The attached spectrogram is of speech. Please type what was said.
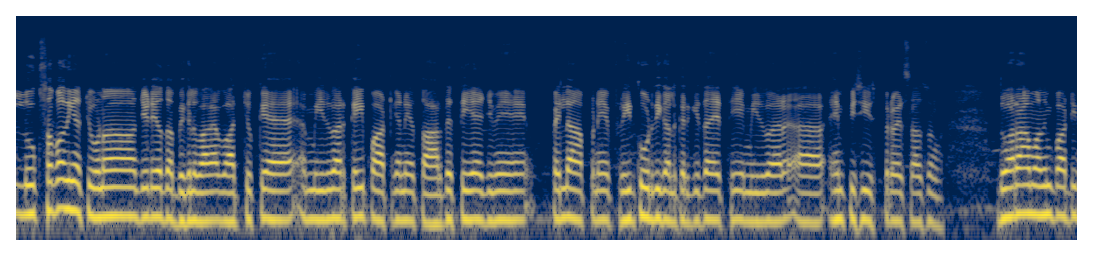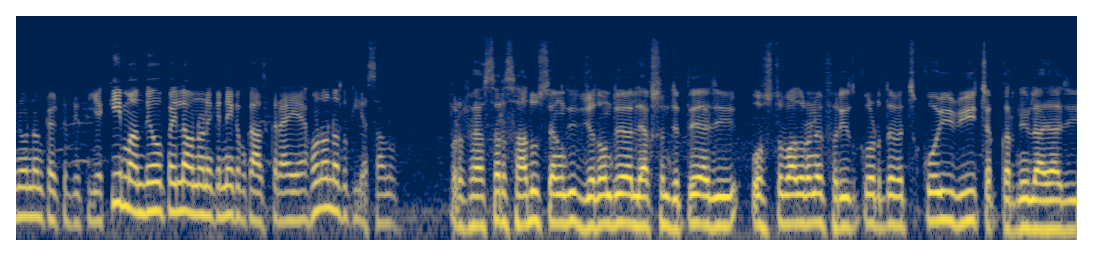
ਲੋਕ ਸਭਾ ਦੀਆਂ ਚੋਣਾਂ ਜਿਹੜੇ ਉਹਦਾ ਬਿਗਲ ਵਾ- ਵੱਜ ਚੁੱਕਿਆ ਹੈ। ਉਮੀਦਵਾਰ ਕਈ ਪਾਰਟੀਆਂ ਨੇ ਉਤਾਰ ਦਿੱਤੇ ਹੈ। ਜਿਵੇਂ ਪਹਿਲਾਂ ਆਪਣੇ ਫਰੀਦਕੋਟ ਦੀ ਗੱਲ ਕਰੀਏ ਤਾਂ ਇੱਥੇ ਉਮੀਦਵਾਰ ਐਮਪੀਸੀ ਪ੍ਰੋਫੈਸਰ ਸਿੰਘ ਦੁਆਰਾ ਆਮ ਆਦਮੀ ਪਾਰਟੀ ਨੇ ਉਹਨਾਂ ਨੂੰ ਟਿਕਟ ਦਿੱਤੀ ਹੈ। ਕੀ ਮੰਨਦੇ ਹੋ? ਪਹਿਲਾਂ ਉਹਨਾਂ ਨੇ ਕਿੰਨੇ ਕੁ ਵਿਕਾਸ ਕਰਾਏ ਹੈ? ਹੁਣ ਉਹਨਾਂ ਤੋਂ ਕੀ ਆਸਾਂ ਨੂੰ? ਪ੍ਰੋਫੈਸਰ ਸਾਧੂ ਸਿੰਘ ਜੀ ਜਦੋਂ ਦੇ ਇਲੈਕਸ਼ਨ ਜਿੱਤੇ ਆ ਜੀ ਉਸ ਤੋਂ ਬਾਅਦ ਉਹਨਾਂ ਨੇ ਫਰੀਦਕੋਟ ਦੇ ਵਿੱਚ ਕੋਈ ਵੀ ਚੱਕਰ ਨਹੀਂ ਲਾਇਆ ਜੀ।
